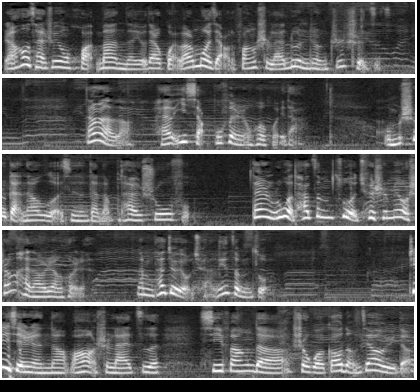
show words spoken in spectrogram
然后才是用缓慢的、有点拐弯抹角的方式来论证支持自己。当然了，还有一小部分人会回答：“我们是感到恶心，感到不太舒服，但是如果他这么做确实没有伤害到任何人，那么他就有权利这么做。”这些人呢，往往是来自西方的、受过高等教育的。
